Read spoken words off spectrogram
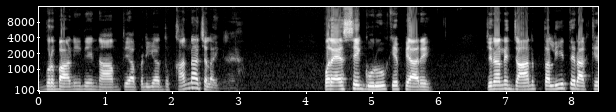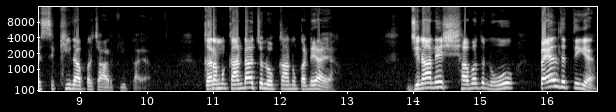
ਗੁਰਬਾਣੀ ਦੇ ਨਾਮ ਤੇ ਆਪਣੀਆਂ ਦੁਕਾਨਾਂ ਚਲਾਈਆਂ ਆ। ਪਰ ਐਸੇ ਗੁਰੂ ਕੇ ਪਿਆਰੇ ਜਿਨ੍ਹਾਂ ਨੇ ਜਾਨ ਤਲੀ ਤੇ ਰੱਖ ਕੇ ਸਿੱਖੀ ਦਾ ਪ੍ਰਚਾਰ ਕੀਤਾ ਆ, ਕਰਮ ਕਾਂਡਾਂ ਚ ਲੋਕਾਂ ਨੂੰ ਕੱਢਿਆ ਆ, ਜਿਨ੍ਹਾਂ ਨੇ ਸ਼ਬਦ ਨੂੰ ਪਹਿਲ ਦਿੱਤੀ ਹੈ।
